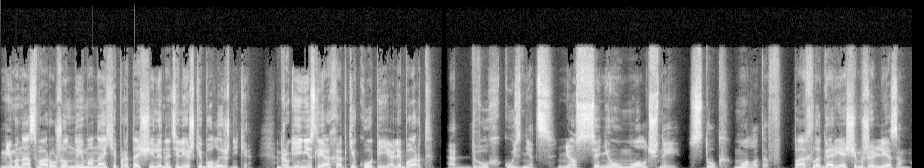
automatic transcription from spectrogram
Мимо нас вооруженные монахи протащили на тележке булыжники. Другие несли охапки копий, алебард. От двух кузнец несся неумолчный стук молотов. Пахло горящим железом,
